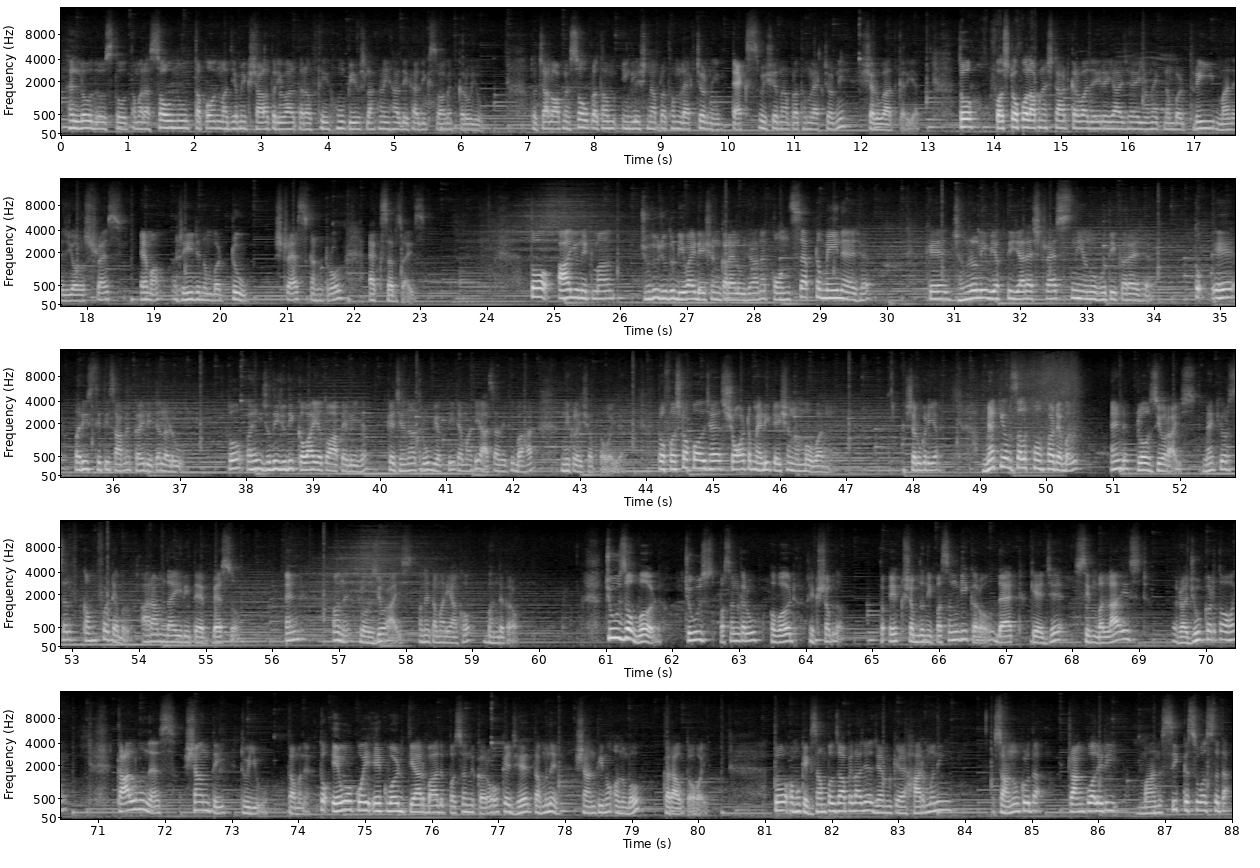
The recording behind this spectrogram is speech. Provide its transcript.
Hello દોસ્તો, તમારા સૌનું તપોન માધ્યમિક શાળા પરિવાર તરફથી હું પિયુષ લાખાણી હાર્દિક હાર્દિક સ્વાગત કરું છું. તો ચાલો આપણે સૌ પ્રથમ ઇંગ્લિશના પ્રથમ લેક્ચરની, ટેક્સ વિશેના પ્રથમ લેક્ચરની શરૂઆત કરીએ. તો ફર્સ્ટ ઓફ ઓલ આપણે સ્ટાર્ટ કરવા જઈ રહ્યા છે unit number three manage your stress એમાં read number two stress control exercise તો આ યુનિટમાં જુદું જુદું ડિવાઇડેશન કરેલું છે અને કોન્સેપ્ટ મેઇન એ છે કે જનરલી વ્યક્તિ જ્યારે સ્ટ્રેસની અનુભૂતિ કરે છે, તો એ પરિસ્થિતિ સામે કઈ રીતે લડવું? તો અહીં જુદી જુદી કવાયતો આપેલી છે કે જેના થ્રુ વ્યક્તિ તેમાંથી આસાનીથી બહાર નીકળી શકતો હોય છે. તો ફર્સ્ટ ઓફ ઓલ છે શોર્ટ મેડિટેશન નંબર વન શરૂ કરીએ. Make yourself comfortable and close your eyes make yourself comfortable આરામદાયી રીતે બેસો. એન્ડ અને ક્લોઝ યોર આઈસ અને તમારી આંખો બંધ કરો. ચૂઝ અ વર્ડ ચૂઝ પસંદ કરવું અ વર્ડ એક શબ્દ. તો એક શબ્દની પસંદગી કરો દેટ કે જે સિમ્બલાઇઝડ રજૂ કરતો હોય. કાલ્મનેસ શાંતિ ટુ યુ તમને. તો એવો કોઈ એક વર્ડ ત્યારબાદ પસંદ કરો કે જે તમને શાંતિનો અનુભવ કરાવતો હોય. તો અમુક એક્ઝામ્પલ્સ આપેલા છે, જેમ કે હાર્મની સાનુકૂળતા ટ્રાન્ક્વાલિટી માનસિક સ્વસ્થતા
